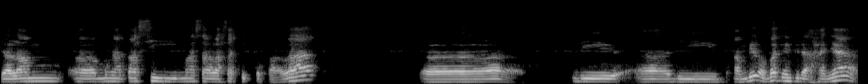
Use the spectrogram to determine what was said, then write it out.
dalam uh, mengatasi masalah sakit kepala uh, di uh, diambil obat yang tidak hanya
